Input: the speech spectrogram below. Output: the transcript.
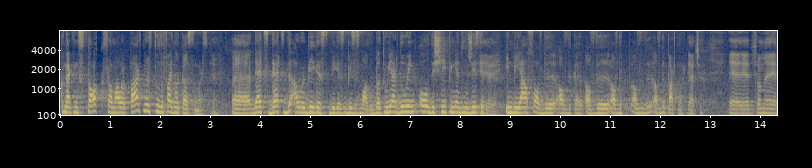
connecting stock from our partners to the final customers. Yeah. Uh, that's that's the, our biggest biggest business model. But we are doing all the shipping and logistics yeah, yeah, yeah. in behalf of the of the of the of the of the, of the partner. Gotcha. Uh, from a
